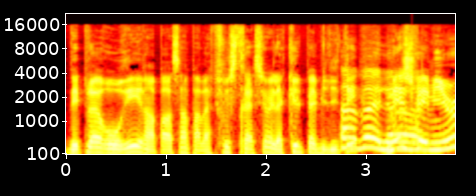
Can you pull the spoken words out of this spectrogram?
des pleurs au rire, en passant par la frustration et la culpabilité. Ah, ben là. Mais je vais mieux.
